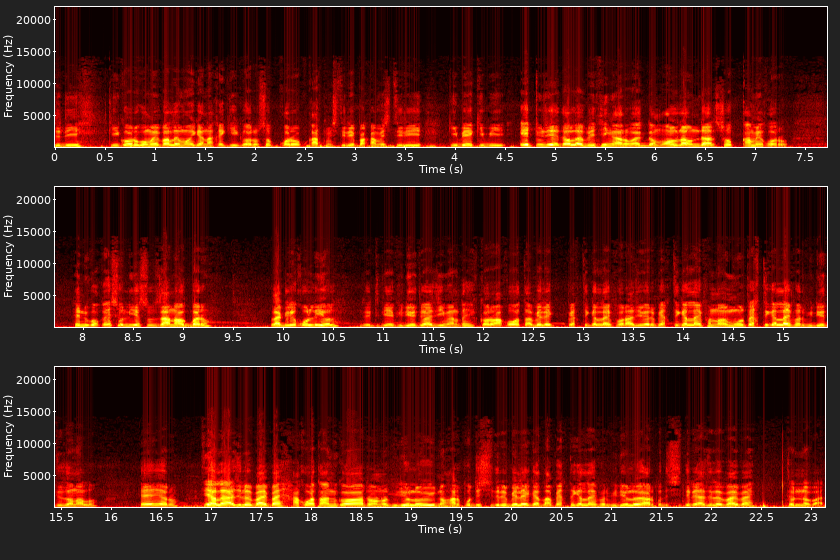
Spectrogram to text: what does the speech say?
যদি কি কৰোঁ গমেই পালে মই কেনেকৈ কি কৰোঁ চব কৰোঁ কাঠ মিস্ত্ৰী পাকা মিস্ত্ৰী কিবা কিবি A to Z all everything আৰু একদম অল ৰাউণ্ডাৰ চব কামেই কৰোঁ। সেনেকুৱাকৈ চলি আছোঁ। জানক বাৰু। লাগিলে ক'লি হ'ল। গতিকে ভিডিঅ'টো আজি ইমানতে শেষ কৰোঁ। আকৌ এটা বেলেগ প্ৰেক্টিকেল লাইফৰ আজি বাৰু প্ৰেক্টিকেল লাইফৰ নহয় মোৰ প্ৰেক্টিকেল লাইফৰ ভিডিঅ'টো জনালোঁ। সেয়াই আৰু। তেতিয়াহ'লে আজিলৈ বাই বাই আকৌ এটা এনেকুৱা ধৰণৰ ভিডিঅ' লৈ নহাৰ প্ৰতিশ্ৰুতিৰে বেলেগ এটা প্ৰেক্টিকেল লাইফৰ ভিডিঅ' লৈ অহাৰ প্ৰতিশ্ৰুতিৰে আজিলৈ বাই বাই ধন্যবাদ।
